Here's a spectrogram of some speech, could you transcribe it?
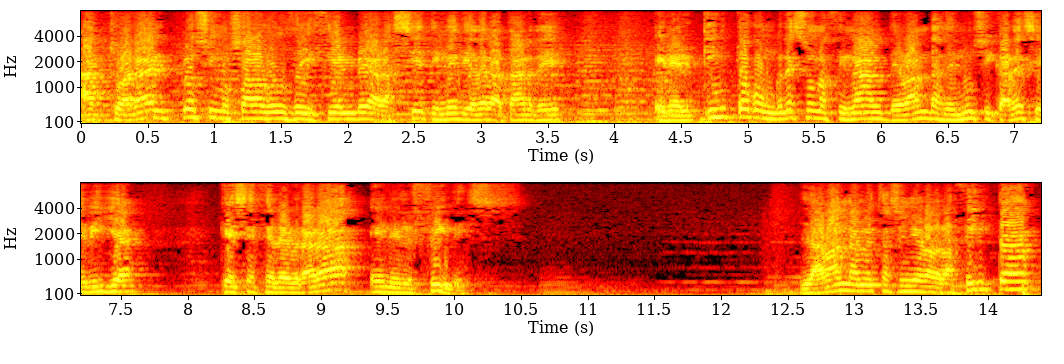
actuará el próximo sábado 2 de diciembre a las 7 y media de la tarde en el quinto Congreso Nacional de Bandas de Música de Sevilla que se celebrará en el Fides. La banda Nuestra Señora de la Cinta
